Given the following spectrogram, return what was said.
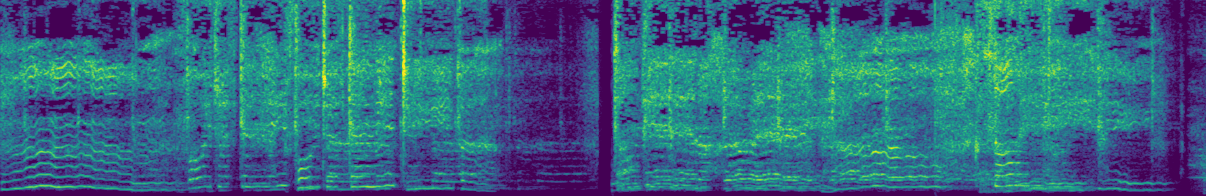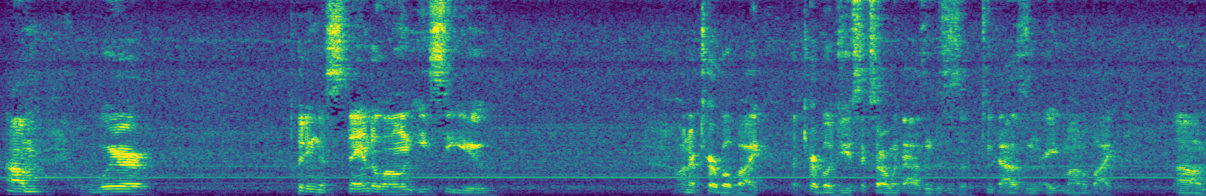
Mm, leave. Um, we're putting a standalone ECU on a turbo bike, a Turbo GSXR 1000. This is a 2008 model bike. Um,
